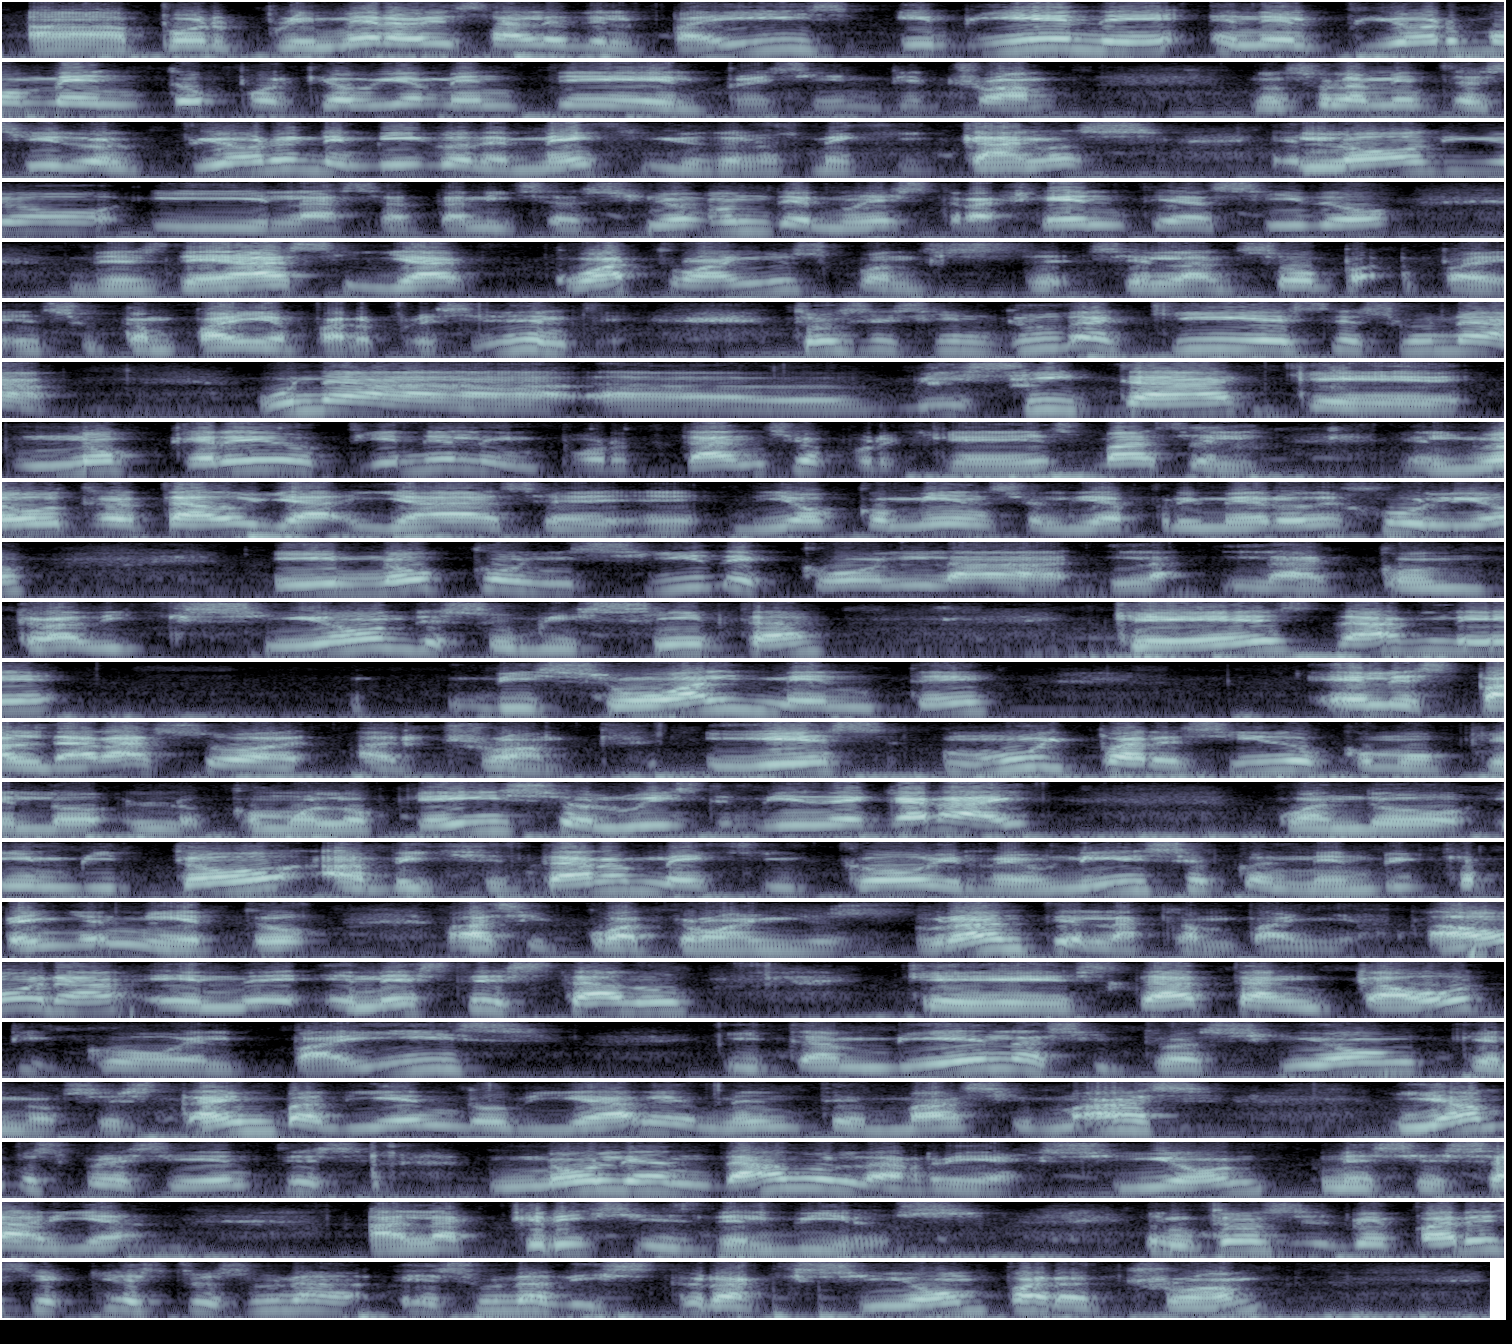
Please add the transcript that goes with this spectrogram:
ah, por primera vez sale del país y viene en el peor momento porque obviamente el presidente Trump no solamente ha sido el peor enemigo de México de los mexicanos, el odio y la satanización de nuestra gente ha sido desde hace ya cuatro años cuando se, lanzó en su campaña para presidente. Entonces, sin duda aquí esta es una, una ah, visita que no creo tiene la importancia porque es más, el, el nuevo tratado ya, ya se eh, dio comienzo el día primero de julio y no coincide con la, la, contradicción de su visita, que es darle visualmente el espaldarazo a, Trump. Y es muy parecido como, que lo, como lo que hizo Luis Videgaray cuando invitó a visitar a México y reunirse con Enrique Peña Nieto hace cuatro años durante la campaña. Ahora, en, este estado que está tan caótico el país y también la situación que nos está invadiendo diariamente más y más. Y ambos presidentes no le han dado la reacción necesaria a la crisis del virus. Entonces, me parece que esto es una, es una distracción para Trump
